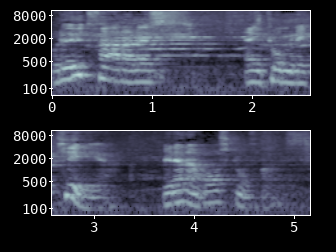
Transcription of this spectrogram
Och det utfärdades en kommuniké vid denna årskonferens.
